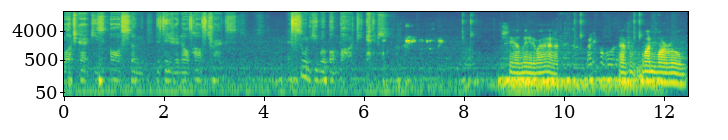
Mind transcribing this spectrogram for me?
Watch Erky's awesome division of half tracks. As soon he will bombard the enemy. See how many do I have? Ready for order. I have one more room.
